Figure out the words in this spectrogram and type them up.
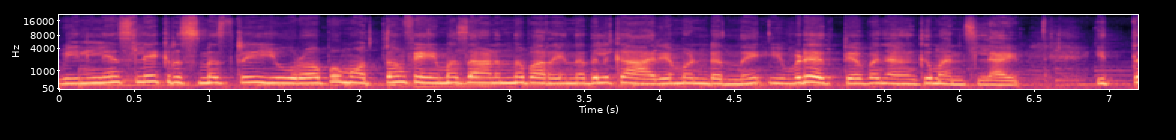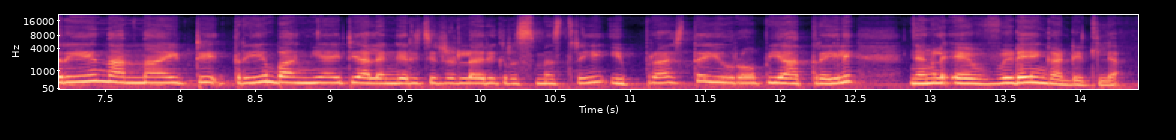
വിൽനിയസിലെ ക്രിസ്മസ് ട്രീ യൂറോപ്പ് മൊത്തം ഫേമസ് ആണെന്ന് പറയുന്നതിൽ കാര്യമുണ്ടെന്ന് ഇവിടെ എത്തിയപ്പോൾ ഞങ്ങൾക്ക് മനസ്സിലായി. ഇത്രയും നന്നായിട്ട് ഇത്രയും ഭംഗിയായിട്ട് അലങ്കരിച്ചിട്ടുള്ള ഒരു ക്രിസ്മസ് ട്രീ ഇപ്രാവശ്യത്തെ യൂറോപ്പ് യാത്രയിൽ ഞങ്ങൾ എവിടെയും കണ്ടിട്ടില്ല.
